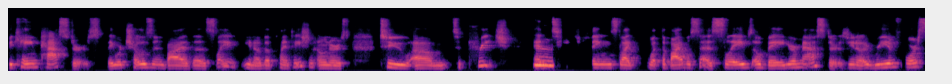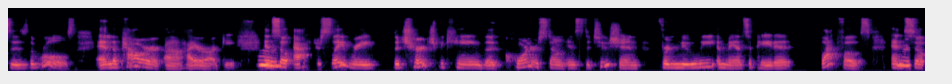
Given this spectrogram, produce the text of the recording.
became pastors. They were chosen by the slave, you know, the plantation owners to um, to preach and mm. teach things like what the Bible says: slaves obey your masters. You know, it reinforces the rules and the power uh, hierarchy. Mm. And so after slavery, the church became the cornerstone institution for newly emancipated black folks and mm-hmm. so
